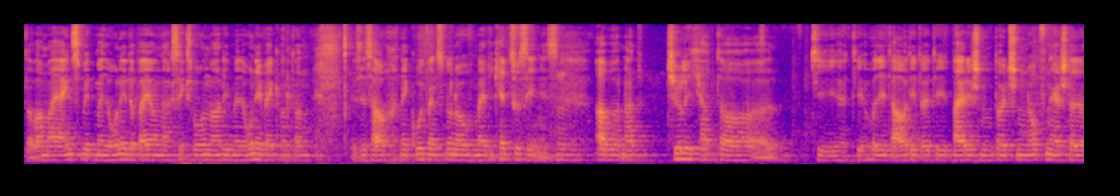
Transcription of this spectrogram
da war mal eins mit Melone dabei und nach sechs Wochen war die Melone weg und dann ist es auch nicht gut, wenn es nur noch auf dem Etikett zu sehen ist. Aber natürlich hat da die, die Holidau, die, die bayerischen und deutschen Hopfenhersteller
